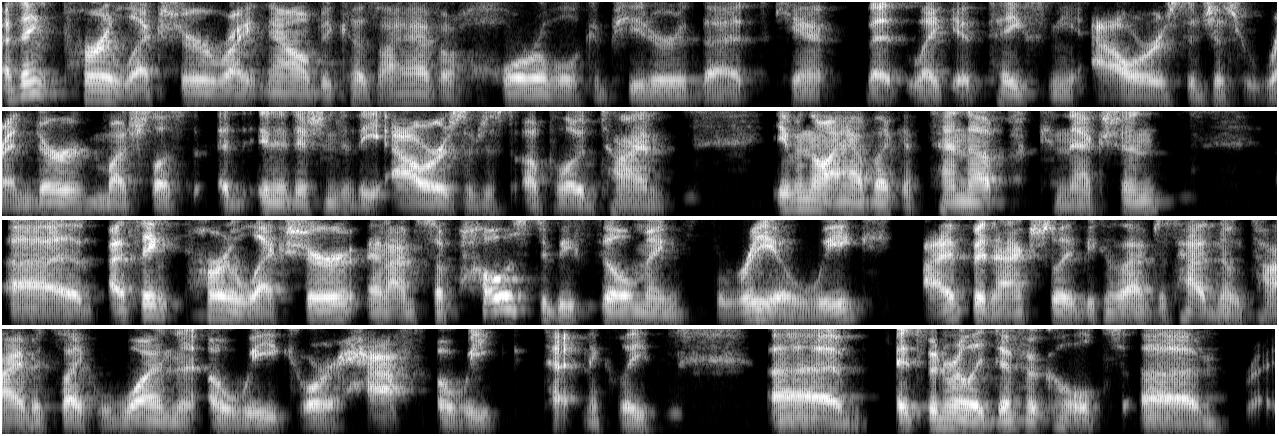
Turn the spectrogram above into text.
I think per lecture right now because I have a horrible computer that can't that like it takes me hours to just render, much less in addition to the hours of just upload time. Even though I have like a 10 up connection, uh, I think per lecture, and I'm supposed to be filming three a week. I've been actually because I've just had no time. It's like one a week or half a week technically. Uh, it's been really difficult. Uh, right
